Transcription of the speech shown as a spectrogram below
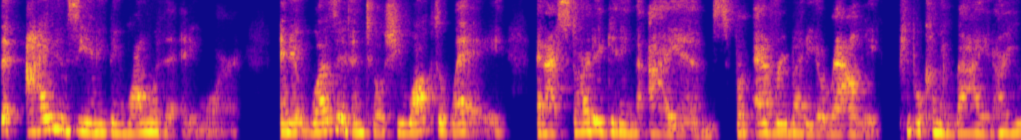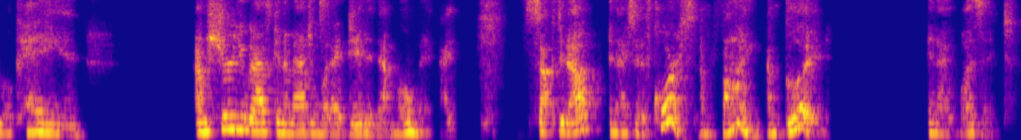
that I didn't see anything wrong with it anymore. And it wasn't until she walked away and I started getting the IMs from everybody around me, people coming by and are you okay? And I'm sure you guys can imagine what I did in that moment. I sucked it up and I said, Of course, I'm fine, I'm good. And I wasn't.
